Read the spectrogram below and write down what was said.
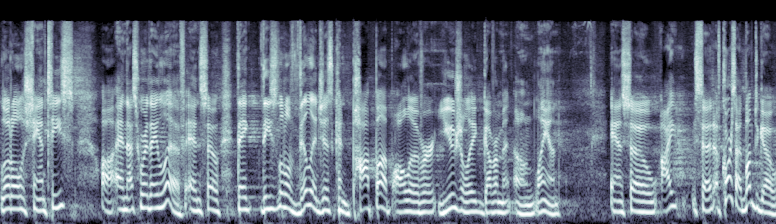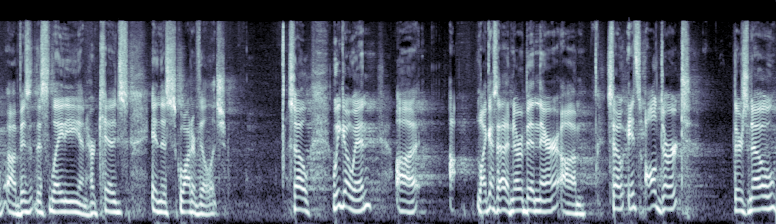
little shanties, uh, and that's where they live. And so they, these little villages can pop up all over, usually government owned land. And so I said, Of course, I'd love to go uh, visit this lady and her kids in this squatter village. So we go in. Uh, like I said, I've never been there. Um, so it's all dirt. There's no,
